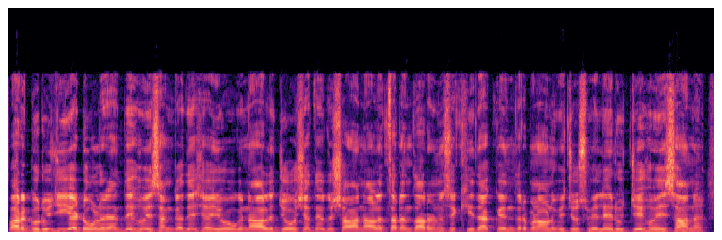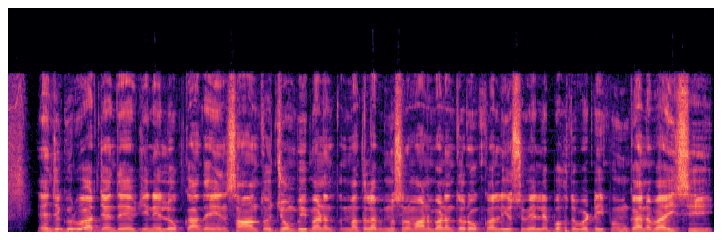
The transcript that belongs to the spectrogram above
ਪਰ ਗੁਰੂ ਜੀ ਅਡੋਲ ਰਹਿੰਦੇ ਹੋਏ ਸੰਗਤ ਦੇ ਸਹਿਯੋਗ ਨਾਲ, ਜੋਸ਼ ਅਤੇ ਉਤਸ਼ਾਹ ਨਾਲ ਤਰਨਤਾਰਨ ਨੂੰ ਸਿੱਖੀ ਦਾ ਕੇਂਦਰ ਬਣਾਉਣ ਵਿੱਚ ਉਸ ਵੇਲੇ ਰੁੱਝੇ ਹੋਏ ਸਨ। ਇੰਜ ਗੁਰੂ ਅਰਜਨ ਦੇਵ ਜੀ ਨੇ ਲੋਕਾਂ ਦੇ ਇਨਸਾਨ ਤੋਂ ਜ਼ੋਂਬੀ ਬਣਨ, ਮਤਲਬ ਮੁਸਲਮਾਨ ਬਣਨ ਤੋਂ ਰੋਕਣ ਲਈ ਉਸ ਵੇਲੇ ਬਹੁਤ ਵੱਡੀ ਭੂਮਿਕਾ ਨਿਭਾਈ ਸੀ।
